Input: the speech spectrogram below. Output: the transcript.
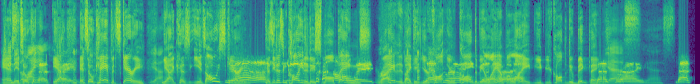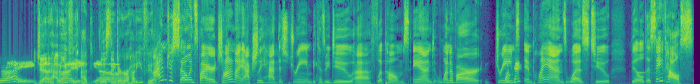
And Chase it's okay. lion. Yeah, right. it's okay if it's scary. Yeah. yeah, because it's always scary. Yeah. Because he doesn't call you to do small things, right? Like you're That's called, you're called to be a That's lamp, a light. You, you're called to do big things. That's yes. right. Yes. That's right. Jen, That's how do you feel? How, Yeah. Listening to her, how do you feel? I'm just so inspired. Sean and I actually had this dream because we do uh, flip homes, and one of our dreams Okay. and plans was to build a safe house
